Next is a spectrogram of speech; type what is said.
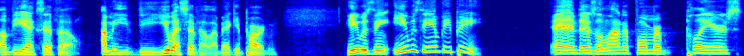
of the XFL. I mean the USFL, I beg your pardon. He was the he was the MVP. And there's a lot of former players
